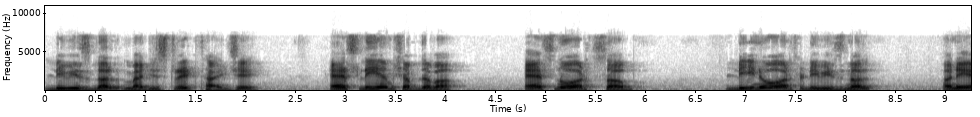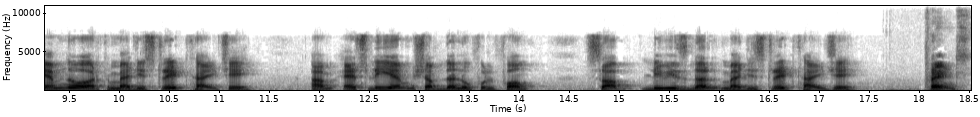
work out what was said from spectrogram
divisional, magistrate થાય છે. એસડીએમ શબ્દમાં એસનો અર્થ સબ ડીનો અર્થ ડિવિઝનલ અને એમનો અર્થ મેજિસ્ટ્રેટ થાય છે. આમ એસડીએમ શબ્દનું full form sub divisional magistrate થાય છે. ફ્રેન્ડ્સ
